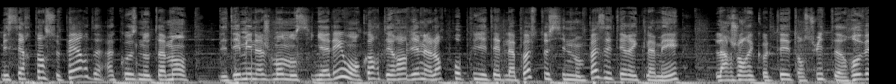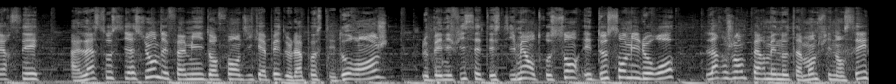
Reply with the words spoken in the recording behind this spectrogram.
Mais certains se perdent à cause notamment des déménagements non signalés ou encore d'erreurs viennent à leur propriété de la poste s'ils n'ont pas été réclamés. L'argent récolté est ensuite reversé à l'association des familles d'enfants handicapés de la Poste et d'Orange. Le bénéfice est estimé entre 100 et 200 000 euros. L'argent permet notamment de financer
